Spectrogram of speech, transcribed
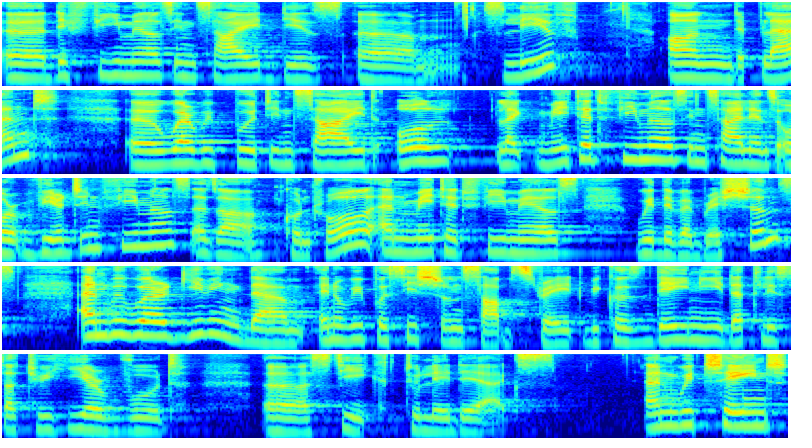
uh, the females inside this um, sleeve on the plant, uh, where we put inside all like mated females in silence or virgin females as a control and mated females with the vibrations. And we were giving them an oviposition substrate because they need at least a two-year wood uh, stick to lay the eggs. And we changed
